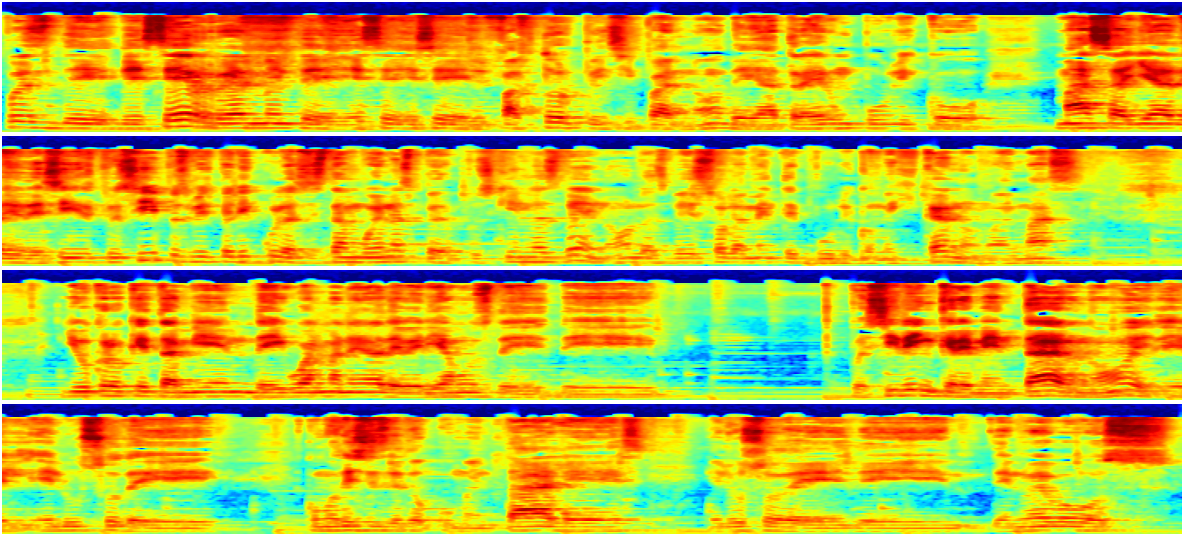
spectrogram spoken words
pues de, ser realmente ese, ese el factor principal, ¿no? De atraer un público más allá de decir, pues sí, pues mis películas están buenas, pero pues ¿quién las ve, no? Las ve solamente el público mexicano, no hay más. Yo creo que también de igual manera deberíamos de, pues sí, de incrementar, ¿no? El, uso de, como dices, de documentales, el uso de, de nuevos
